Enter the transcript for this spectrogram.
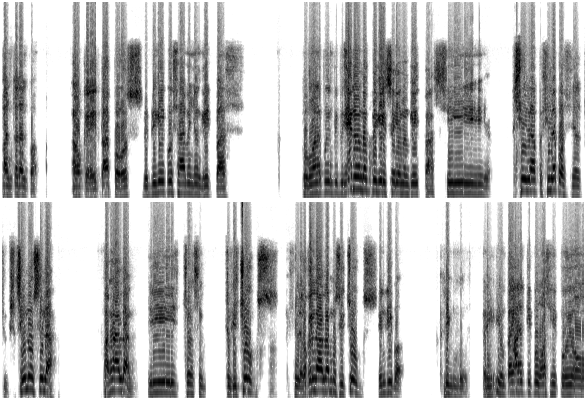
Pantalan po. okay, tapos, Bibigay po sa amin yung gate pass. Kung ano po yung bibigay. sino nagbigay sa iyo ng gate pass? Si... Sila, sila po, sila Chugs. Sino sila? Pangalan? Si Chugs. Si Chugs. So, kilala mo si Chugs. Hindi po. Yung, yung penalty po kasi po yung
